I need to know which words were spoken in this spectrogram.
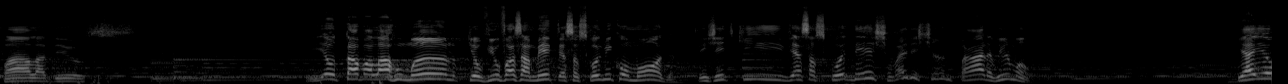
fala a Deus. E eu estava lá arrumando, porque eu vi o vazamento, essas coisas me incomodam. Tem gente que vê essas coisas, deixa, vai deixando, para, viu irmão? E aí eu,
